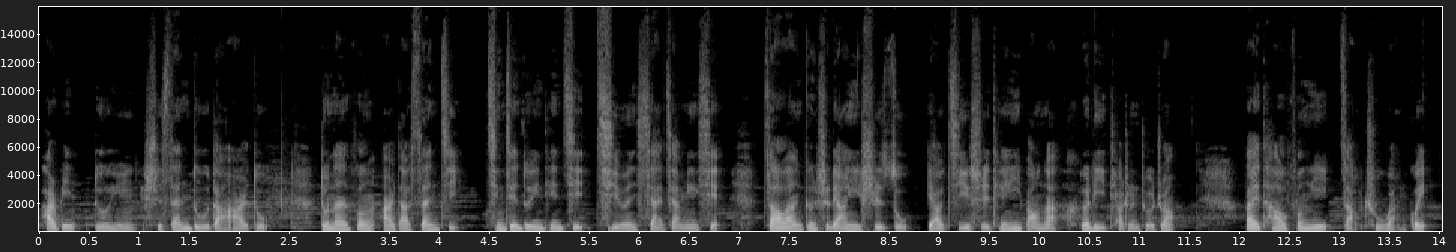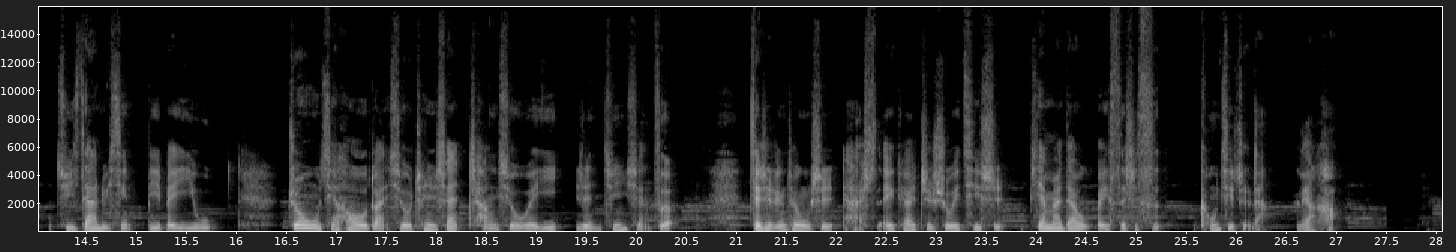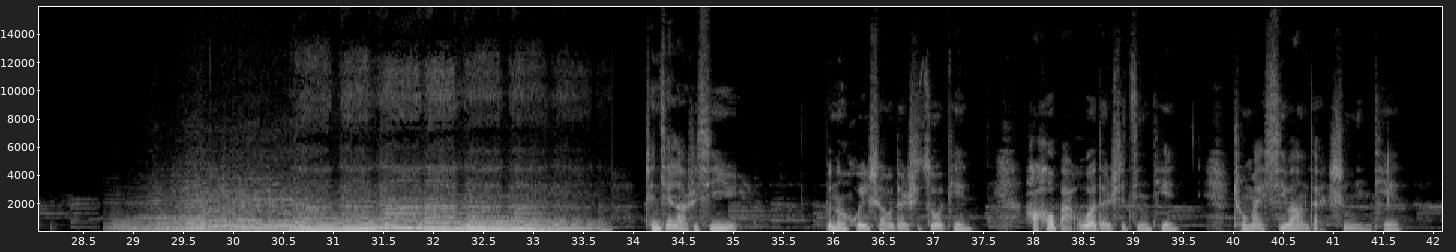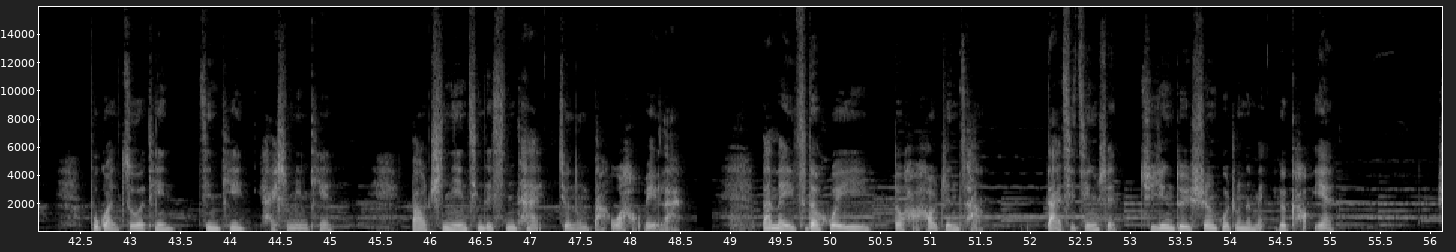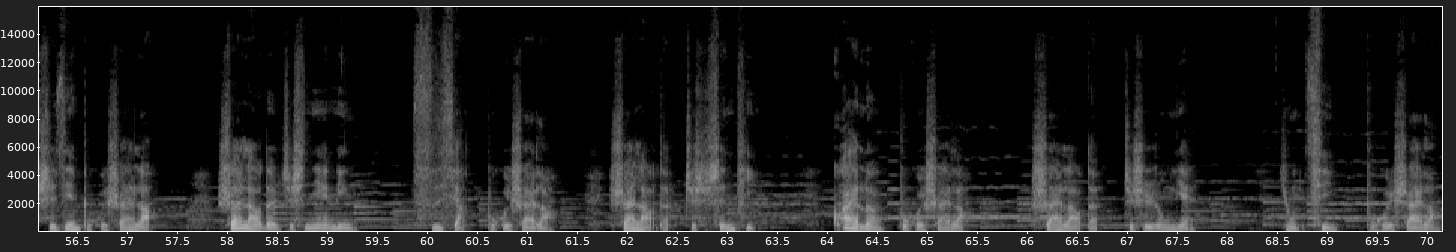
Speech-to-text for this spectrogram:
哈尔滨多云，十三度到二度，东南风二到三级，晴间多云天气，气温下降明显，早晚更是凉意十足，要及时添衣保暖，合理调整着装。外套、风衣早出晚归，居家旅行必备衣物。中午前后短袖衬衫、长袖卫衣任君选择。截止凌晨五时，海市的 AQI 指数为七十，PM 二点五为四十四，空气质量良好。陈谦老师心语：不能回首的是昨天，好好把握的是今天，充满希望的是明天。不管昨天、今天还是明天，保持年轻的心态，就能把握好未来。把每一次的回忆都好好珍藏，打起精神去应对生活中的每一个考验。时间不会衰老，衰老的只是年龄；思想不会衰老，衰老的只是身体。快乐不会衰老，衰老的只是容颜；勇气不会衰老，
